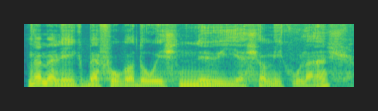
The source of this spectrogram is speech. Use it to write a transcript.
nem elég befogadó és nőies a Mikulás,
